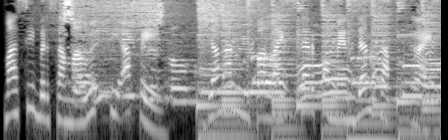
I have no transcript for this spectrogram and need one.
Masih bersama Lutfi AP. Jangan lupa like, share, komen, dan subscribe.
